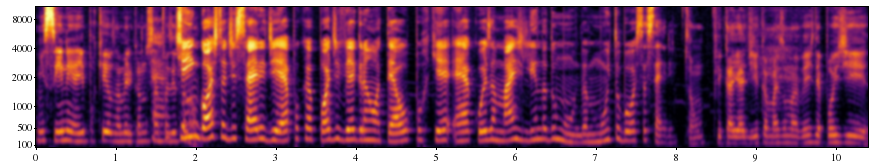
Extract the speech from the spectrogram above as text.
me ensinem aí, porque os americanos sabem É, fazer Quem isso. Não. gosta de série de época pode ver Gran Hotel, porque é a coisa mais linda do mundo. É muito boa essa série. Então fica aí a dica mais uma vez, depois de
